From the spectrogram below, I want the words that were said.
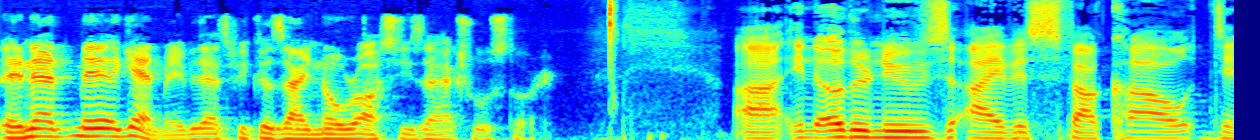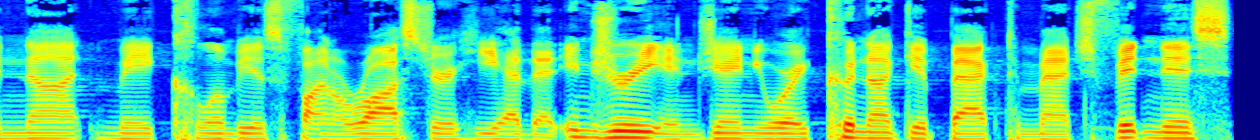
And that may, again, maybe that's because I know Rossi's actual story. Uh, in other news, Ives Falcao did not make Colombia's final roster. He had that injury in January, could not get back to match fitness.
